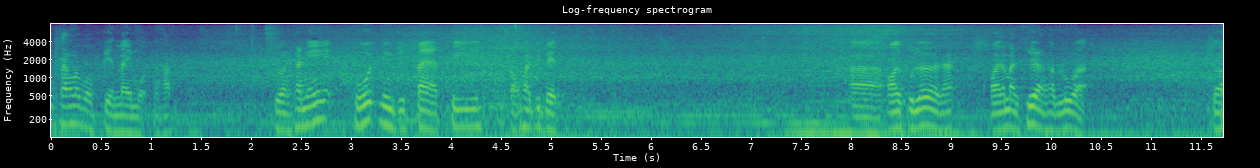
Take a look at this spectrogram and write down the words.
ำทั้งระบบเปลี่ยนใหม่หมดนะครับ ส่วนคันนี้ฟูด1.8 ปี 2011อออยล์คูลเลอร์นะออยล์น้ำมันเครื่องครับรั่ว ก็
